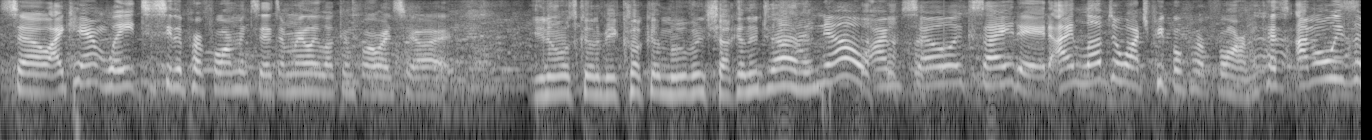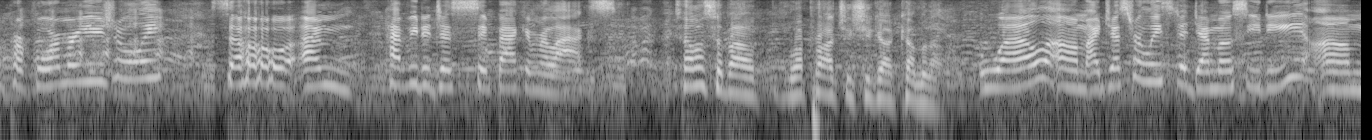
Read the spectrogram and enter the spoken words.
So I can't wait to see the performances. I'm really looking forward to it. You know it's going to be cooking, moving, shucking, and driving. No, I'm so excited. I love to watch people perform because I'm always a performer usually. So I'm happy to just sit back and relax. Tell us about what projects you got coming up. Well, um, I just released a demo CD, um,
